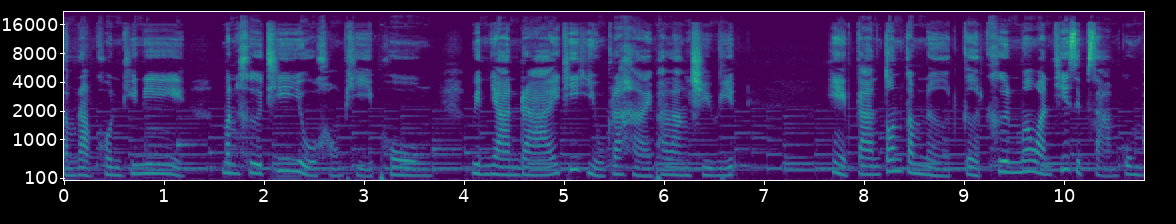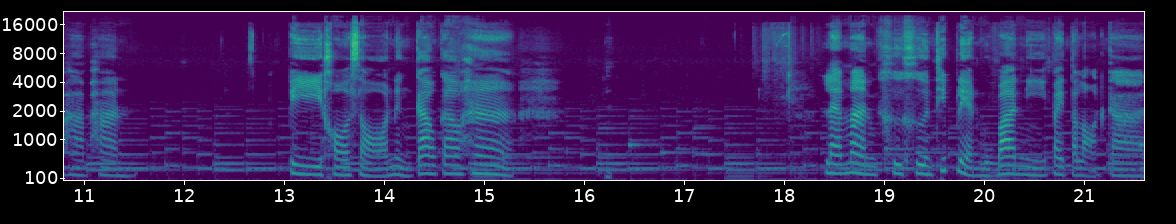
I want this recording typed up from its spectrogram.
สำหรับคนที่นี่ มันคือที่อยู่ของผีโพง วิญญาณร้ายที่หิวกระหายพลังชีวิต เหตุการณ์ต้นกำเนิดเกิดขึ้นเมื่อวันที่ 13 กุมภาพันธ์ ปี คศ 1995 และมันคือคืนที่เปลี่ยนหมู่บ้านนี้ไปตลอดกาล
